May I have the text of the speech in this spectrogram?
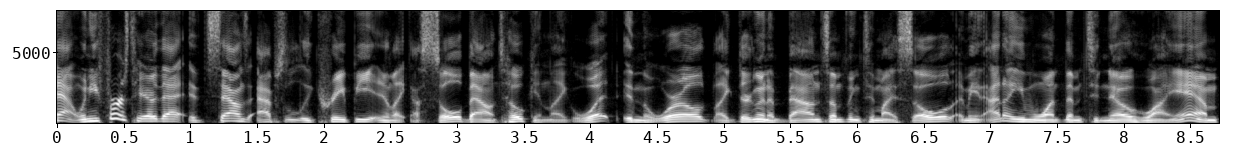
Now, when you first hear that, it sounds absolutely creepy and you're like a soul bound token. Like, what in the world? Like, they're going to bound something to my soul? I mean, I don't even want them to know who I am.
